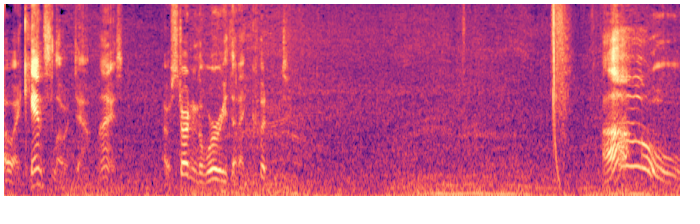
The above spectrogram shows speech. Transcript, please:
Oh, I can slow it down. Nice. I was starting to worry that I couldn't. Oh!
